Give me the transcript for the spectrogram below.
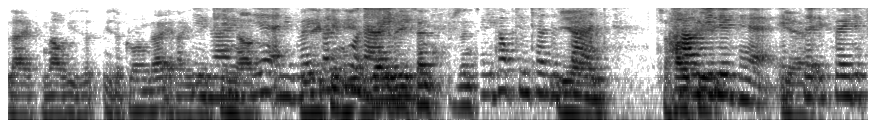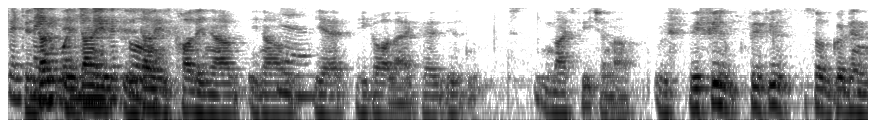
Like now, he's a he's a grown guy. and he's, he's 18 nice, now. yeah, and he's very he's sensible now. very, very He's- you helped him to understand So how, how, to you live here. It's yeah. uh, it's very different He's maybe done. He's he done his. before. He's done his college now. You know. Yeah. Yeah. he got like a, nice future now. We, we feel we feel so good and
